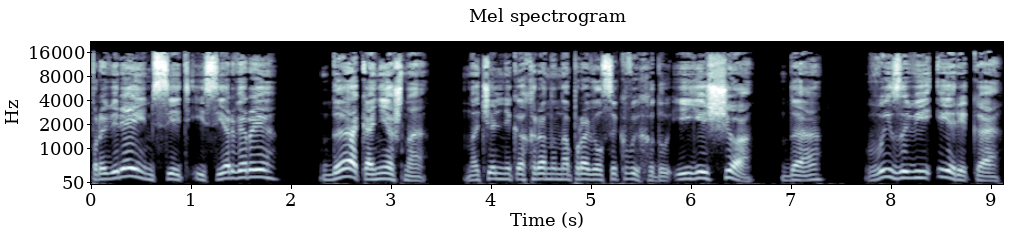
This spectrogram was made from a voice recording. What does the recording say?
проверяем сеть и серверы? Да, конечно. Начальник охраны направился к выходу. И еще. Да. Вызови Эрика.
